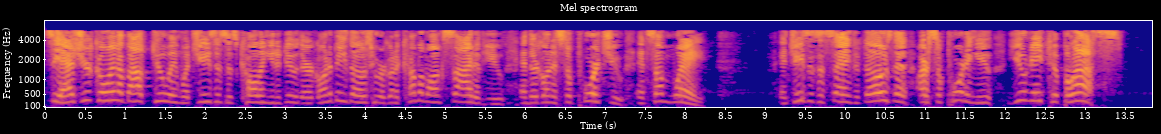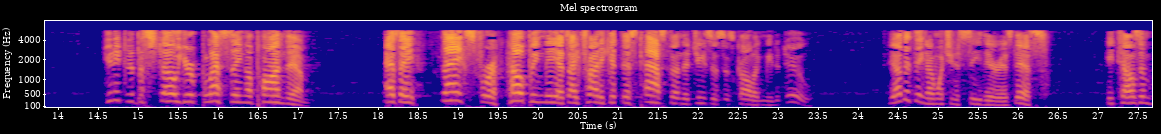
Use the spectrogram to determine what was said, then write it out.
See, as you're going about doing what Jesus is calling you to do, there are going to be those who are going to come alongside of you and they're going to support you in some way. And Jesus is saying to those that are supporting you, you need to bless. You need to bestow your blessing upon them as a thanks for helping me as I try to get this task done that Jesus is calling me to do. The other thing I want you to see there is this. He tells them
